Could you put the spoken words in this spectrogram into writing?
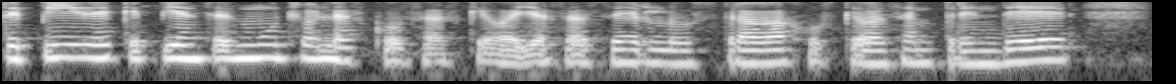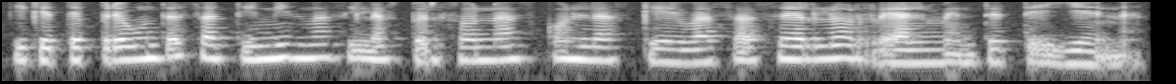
te pide que pienses mucho en las cosas que vayas a hacer, los trabajos que vas a emprender y que te preguntes a ti misma si las personas con las que vas a hacerlo realmente te llenan.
